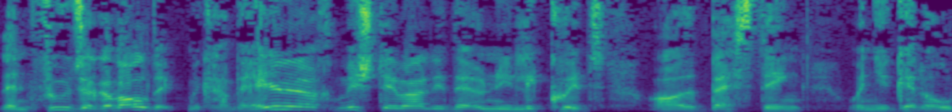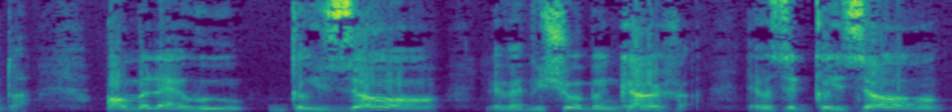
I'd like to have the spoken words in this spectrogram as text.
Then foods are gavaldik. The only liquids are the best thing when you get older. Amalehu gozar ben karcha. There was a gozar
